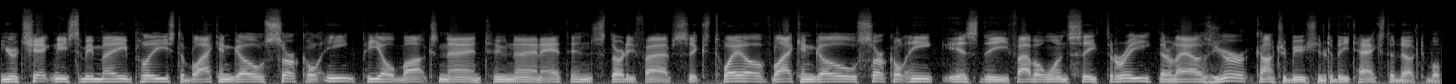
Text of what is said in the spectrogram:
Your check needs to be made, please, to Black and Gold Circle Inc., P.O. Box 929 Athens 35612. Black and Gold Circle Inc. is the 501c3 that allows your contribution to be tax deductible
